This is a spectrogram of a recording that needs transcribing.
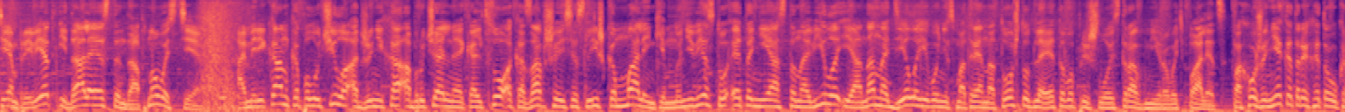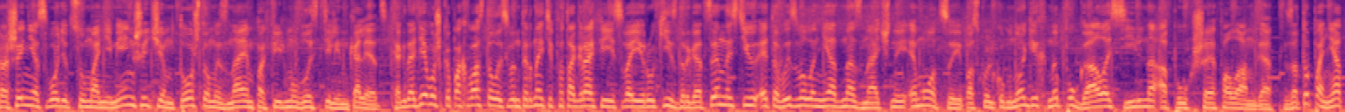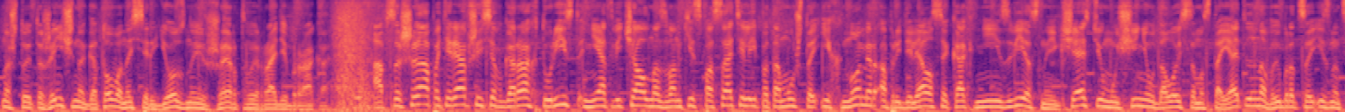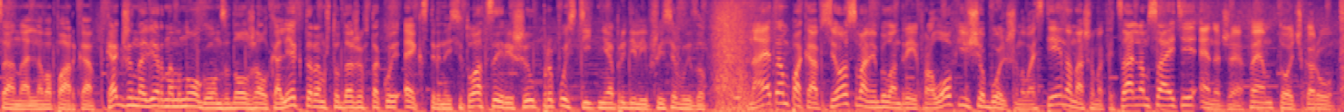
Всем привет и далее стендап новости. Американка получила от жениха обручальное кольцо, оказавшееся слишком маленьким, но невесту это не остановило, и она надела его, несмотря на то, что для этого пришлось травмировать палец. Похоже, некоторых это украшение сводит с ума не меньше, чем то, что мы знаем по фильму «Властелин колец». Когда девушка похвасталась в интернете фотографией своей руки с драгоценностью, это вызвало неоднозначные эмоции, поскольку многих напугала сильно опухшая фаланга. Зато понятно, что эта женщина готова на серьезные жертвы ради брака брака. А в США потерявшийся в горах турист не отвечал на звонки спасателей, потому что их номер определялся как неизвестный. К счастью, мужчине удалось самостоятельно выбраться из национального парка. Как же, наверное, много он задолжал коллекторам, что даже в такой экстренной ситуации решил пропустить неопределившийся вызов. На этом пока все. С вами был Андрей Фролов. Еще больше новостей на нашем официальном сайте energyfm.ru.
